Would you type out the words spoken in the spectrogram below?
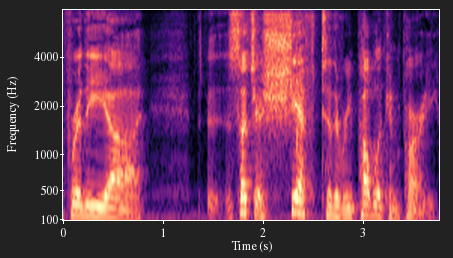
for the uh, such a shift to the Republican Party.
